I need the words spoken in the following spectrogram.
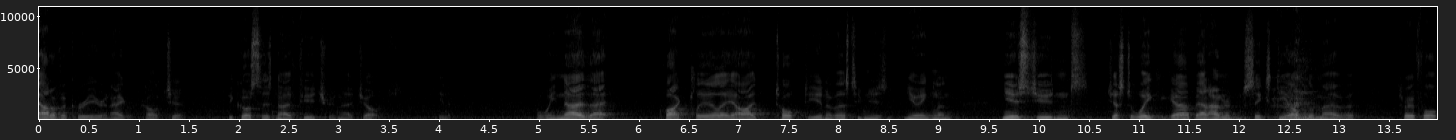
out of a career in agriculture because there's no future in it. And we know that quite clearly. I talked to University of New England new students just a week ago, about 160 of them over three or four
